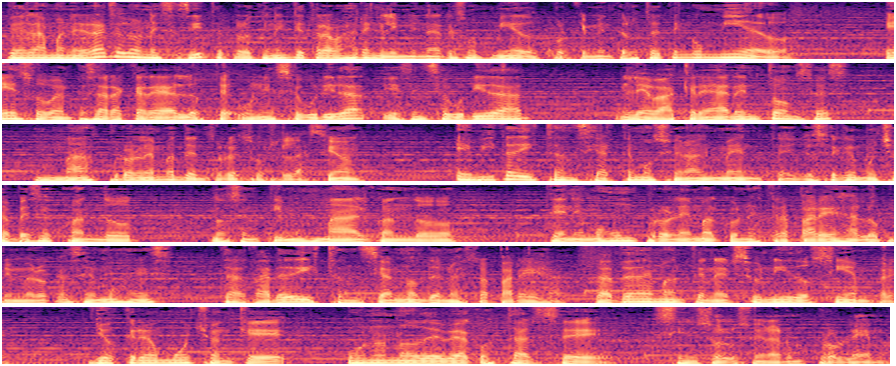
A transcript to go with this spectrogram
De la manera que lo necesite, pero tiene que trabajar en eliminar esos miedos, porque mientras usted tenga un miedo, eso va a empezar a crearle a usted una inseguridad y esa inseguridad le va a crear entonces más problemas dentro de su relación. Evita distanciarte emocionalmente. Yo sé que muchas veces cuando nos sentimos mal, cuando tenemos un problema con nuestra pareja, lo primero que hacemos es tratar de distanciarnos de nuestra pareja. Trate de mantenerse unido siempre. Yo creo mucho en que uno no debe acostarse sin solucionar un problema.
